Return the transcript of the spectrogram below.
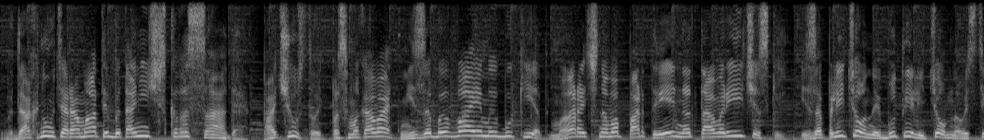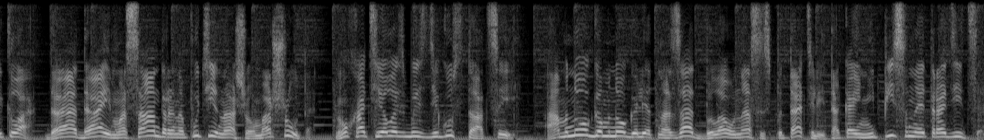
вдохнуть ароматы ботанического сада, почувствовать, посмаковать незабываемый букет марочного портвейна таврический и заплетенной бутыли темного стекла. Да-да, и Массандра на пути нашего маршрута. Ну, хотелось бы с дегустацией. А много-много лет назад была у нас испытателей такая неписанная традиция.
